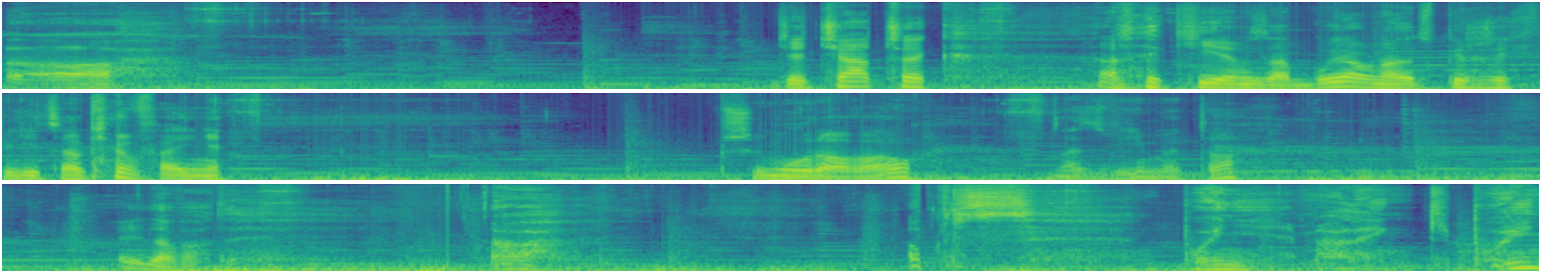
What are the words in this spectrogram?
O. Dzieciaczek, ale kijem zabujał. Nawet w pierwszej chwili całkiem fajnie przymurował. Nazwijmy to. I do wody. O. Ops. Płyń, maleńki, płyń.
